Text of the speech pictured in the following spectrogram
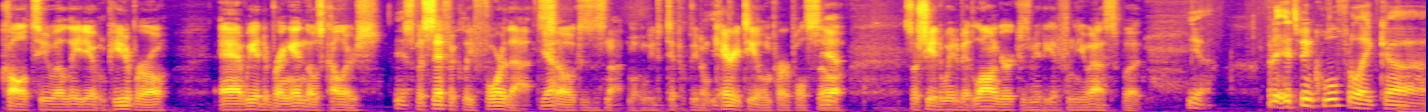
call to a lady out in Peterborough, and we had to bring in those colors Yeah. specifically for that. Yeah. So because it's not well, we typically don't Yeah. carry teal and purple, so. Yeah. So she had to wait a bit longer because we had to get it from the U.S. But Yeah, but it- it's been cool for like uh,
